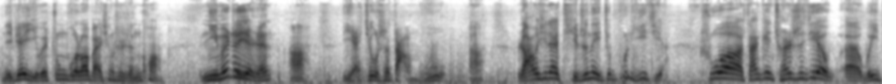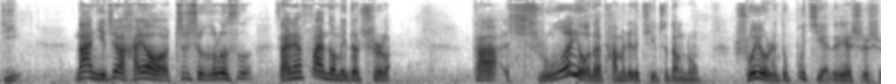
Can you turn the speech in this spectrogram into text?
你别以为中国老百姓是人矿，你们这些人啊，也就是党奴啊。然后现在体制内就不理解，说咱跟全世界呃为敌，那你这还要支持俄罗斯，咱连饭都没得吃了。他所有的他们这个体制当中。所有人都不解的这些事实，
